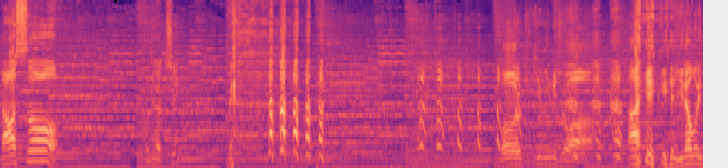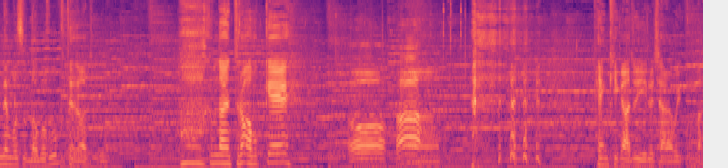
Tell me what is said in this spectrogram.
나왔어 어디 갔지? 뭐 그렇게 기분이 좋아. 아니 그냥 일하고 있는 모습 너무 흐뭇해서가지고 아 그럼 난 들어가 볼게 어, 가. 어. 팬키가 아주 일을 잘하고 있구만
